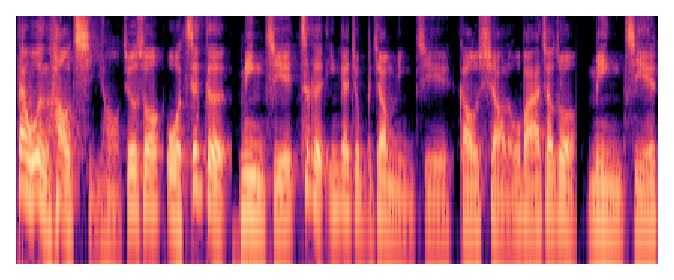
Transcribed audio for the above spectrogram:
但我很好奇哈，就是说我这个敏捷，这个应该就不叫敏捷高效了，我把它叫做敏捷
